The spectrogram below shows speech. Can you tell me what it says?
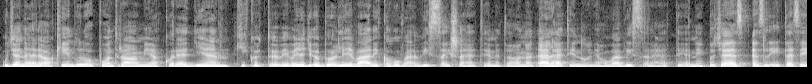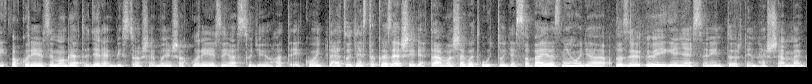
ugyanerre a kiinduló pontra, ami akkor egy ilyen kikötővé, vagy egy öböllé válik, ahová vissza is lehet térni. Tehát honnan el lehet indulni, ahová vissza lehet térni. Hogyha ez, ez létezik, akkor érzi magát a gyerek biztonságban, és akkor érzi azt, hogy ő hatékony. Tehát, hogy ezt a közelséget, távolságot úgy tudja szabályozni, hogy az ő, ő igényei szerint történhessen meg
